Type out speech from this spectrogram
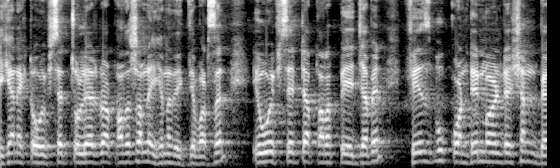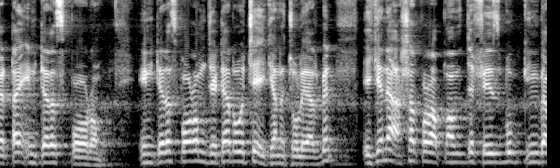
এখানে একটা ওয়েবসাইট চলে আসবে আপনাদের সামনে, এখানে দেখতে পাচ্ছেন এই ওয়েবসাইটটা আপনারা পেয়ে যাবেন। Facebook content monetization beta interest form interest form যেটা রয়েছে, এখানে চলে আসবেন। এখানে আসার পর আপনাদের যে ফেসবুক কিংবা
